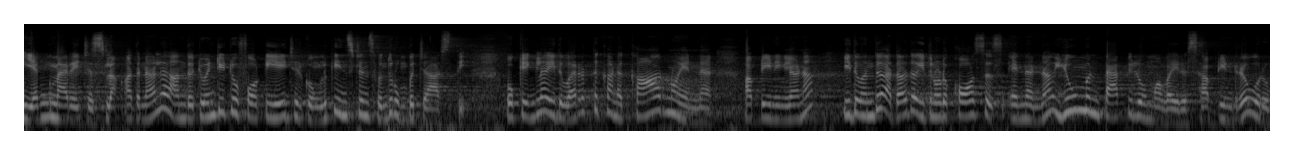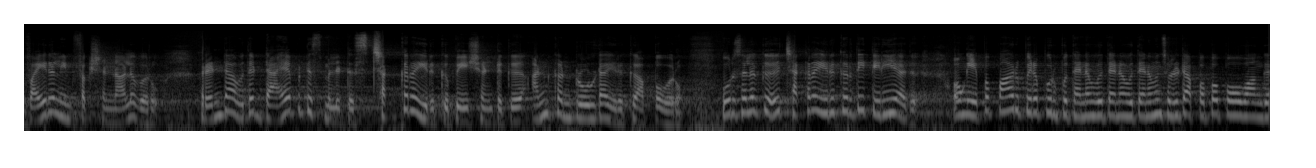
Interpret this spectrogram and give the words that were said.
யங் மேரேஜஸ்லாம். அதனால் அந்த டுவெண்ட்டி டு ஃபார்ட்டி ஏஜ் இருக்கவங்களுக்கு இன்ஸ்டன்ஸ் வந்து ரொம்ப ஜாஸ்தி. ஓகேங்களா? இது வரத்துக்கான காரணம் என்ன அப்படின்னீங்களான்னா இது வந்து அதாவது இதனோட காசஸ் என்னென்னா ஹியூமன் பேப்பிலோமா வைரஸ் அப்படின்ற ஒரு வைரல் இன்ஃபெக்ஷனால் வரும். ரெண்டாவது டயபெட்டிஸ் மிலிட்டஸ் சர்க்கரை இருக்குது பேஷண்ட்டுக்கு அன்கண்ட்ரோல்டாக இருக்குது அப்போ வரும். ஒரு சிலருக்கு சர்க்கரை இருக்கிறதே தெரியாது. அவங்க எப்போ பாரு பிறப்புறுப்பு தினவு தெனவு தினவுன்னு சொல்லிட்டு அப்பப்போ போவாங்க.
